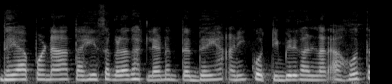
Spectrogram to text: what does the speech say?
दही आपण आता हे सगळं घातल्यानंतर दही आणि कोथिंबीर घालणार आहोत.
